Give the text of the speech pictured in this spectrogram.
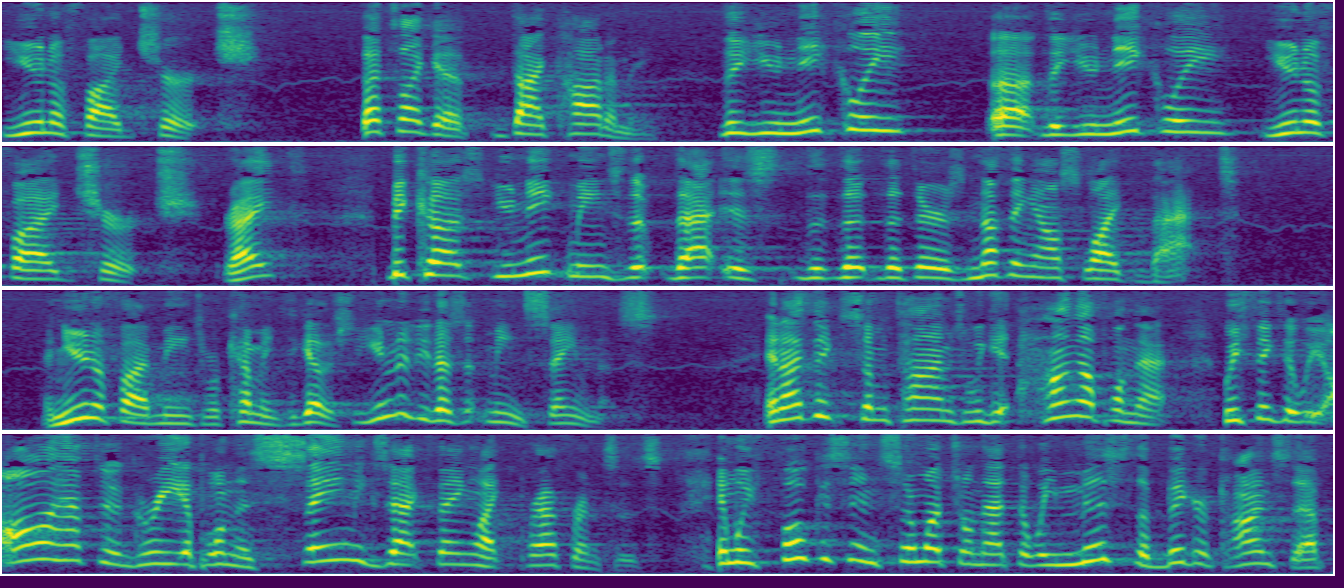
unified church. That's like a dichotomy. The uniquely, uh, the uniquely unified church, right? Because unique means that, that, is, that, that there is nothing else like that. And unified means we're coming together. So unity doesn't mean sameness. And I think sometimes we get hung up on that. We think that we all have to agree upon the same exact thing like preferences. And we focus in so much on that that we miss the bigger concept,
